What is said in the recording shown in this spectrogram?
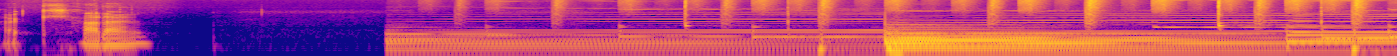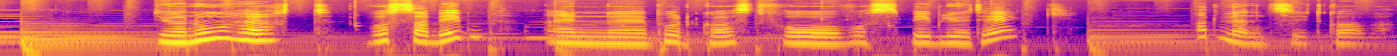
Takk. Ha det. Du har nå hørt Vossabib, en podkast fra Voss bibliotek. Adventszüdgave.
